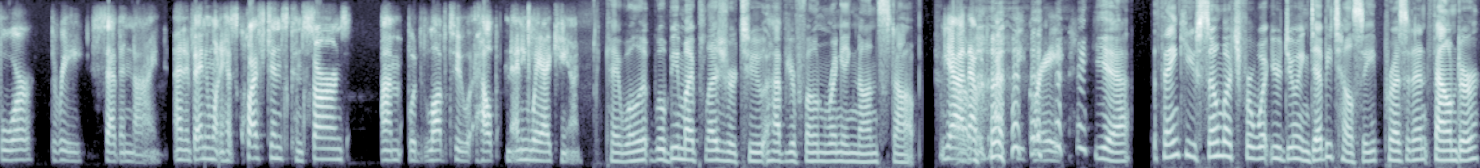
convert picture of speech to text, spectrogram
4379. And if anyone has questions, concerns, I would love to help in any way I can. Okay, well, it will be my pleasure to have your phone ringing nonstop. Yeah, um, that would that'd be great. yeah. Thank you so much for what you're doing. Debbie Telsey, president, founder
